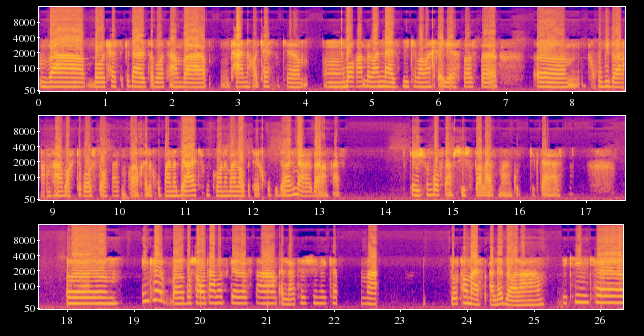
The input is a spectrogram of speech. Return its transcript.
و با کسی که در ارتباطم و تنها کسی که واقعا به من نزدیک و من خیلی احساس خوبی دارم. هر وقت که باش صحبت می‌کنم خیلی خوب منو درک می‌کنه و رابطه خوبی داریم برادرم هست. که ایشون گفتم 6 سال از من کوچیکتر هستم اینکه با شما تماس گرفتم علتش اینه که من دو تا مسئله دارم. یکی اینکه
